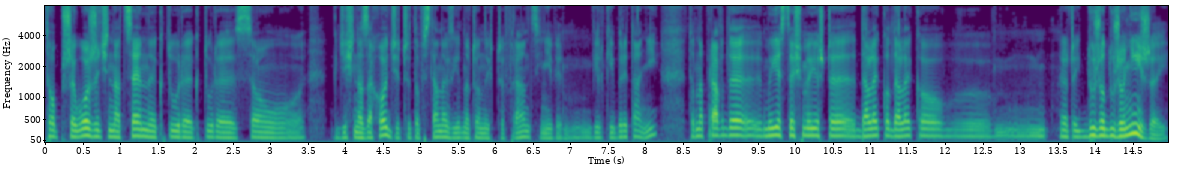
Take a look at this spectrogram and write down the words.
to przełożyć na ceny, które, które są gdzieś na zachodzie, czy to w Stanach Zjednoczonych, czy Francji, nie wiem, Wielkiej Brytanii, to naprawdę my jesteśmy jeszcze daleko, daleko, mm, raczej dużo, dużo niżej.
